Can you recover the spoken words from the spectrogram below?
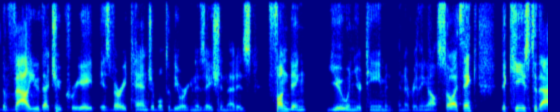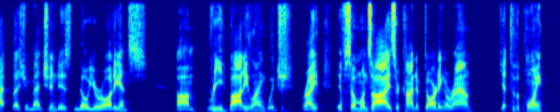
the value that you create is very tangible to the organization that is funding you and your team and, and everything else. So I think the keys to that, as you mentioned, is know your audience, um, read body language, right? If someone's eyes are kind of darting around, get to the point,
